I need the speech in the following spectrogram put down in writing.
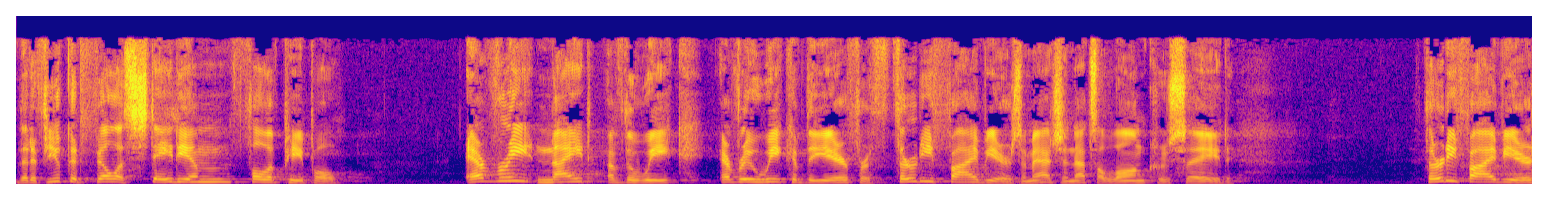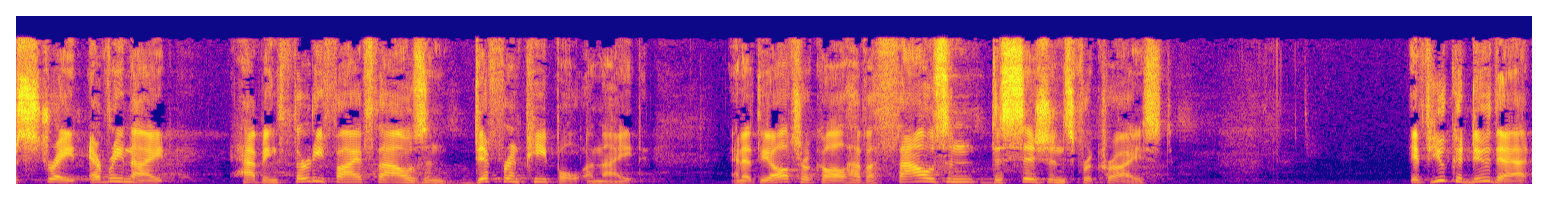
that if you could fill a stadium full of people every night of the week, every week of the year for 35 years. Imagine that's a long crusade. 35 years straight, every night, having 35,000 different people a night, and at the altar call, have a thousand decisions for Christ. If you could do that,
